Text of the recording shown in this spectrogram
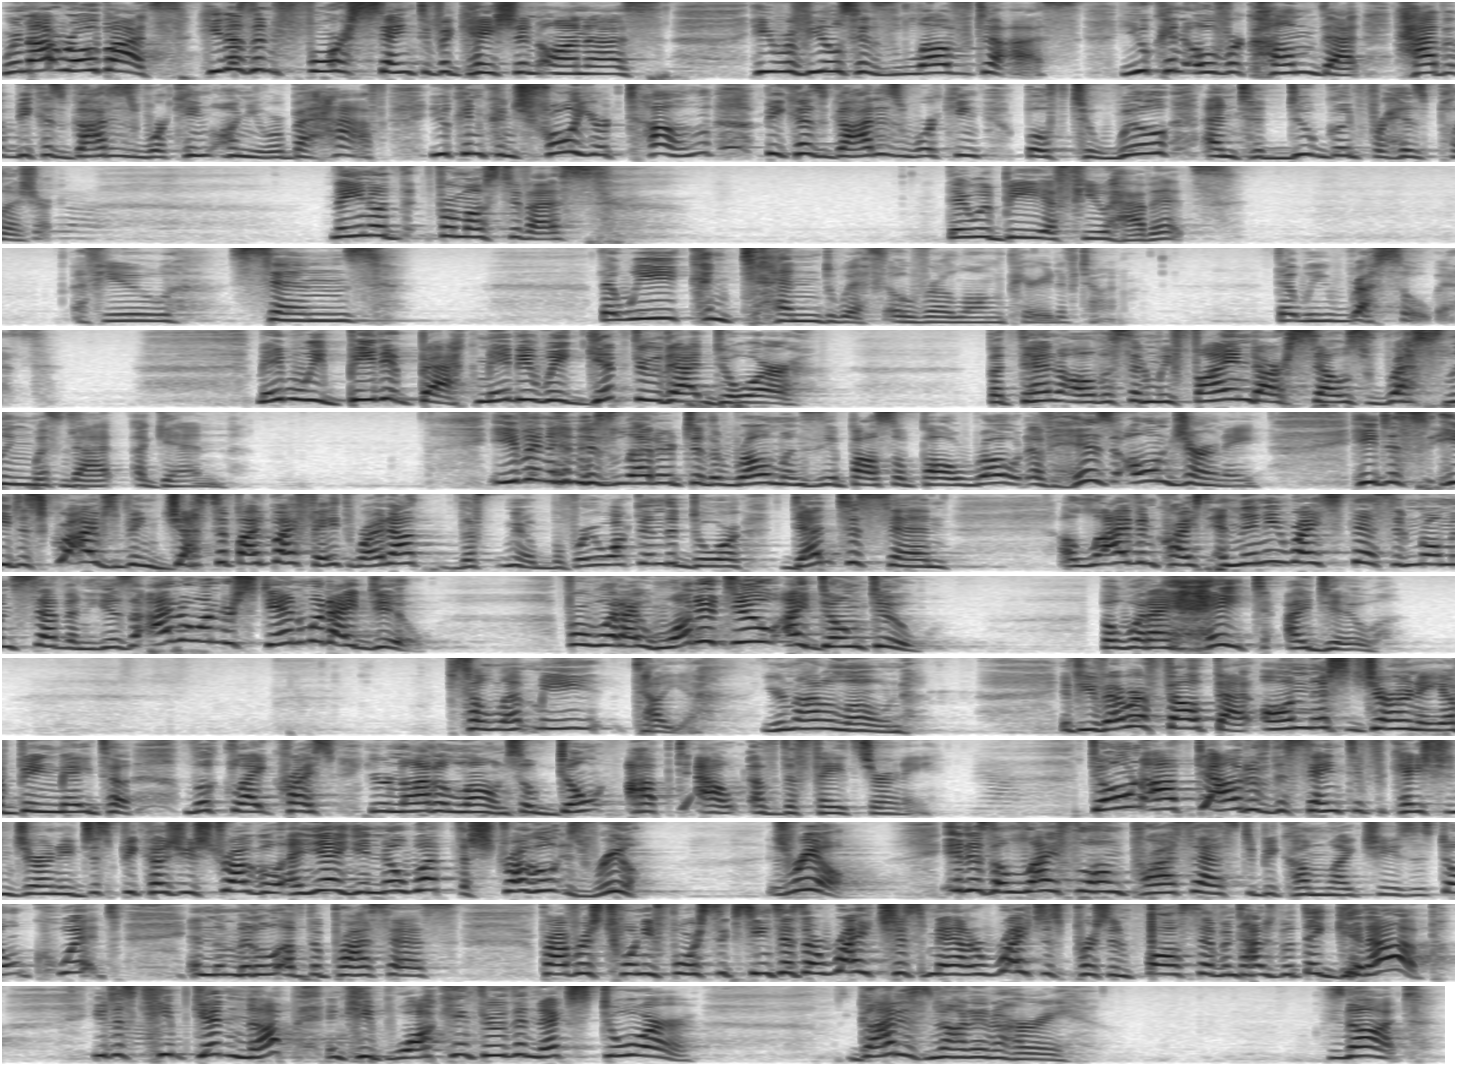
We're not robots. He doesn't force sanctification on us. He reveals his love to us. You can overcome that habit because God is working on your behalf. You can control your tongue because God is working both to will and to do good for his pleasure. Now, you know, for most of us, there would be a few habits, a few sins that we contend with over a long period of time, that we wrestle with. Maybe we beat it back. Maybe we get through that door. But then all of a sudden we find ourselves wrestling with that again. Even in his letter to the Romans, the Apostle Paul wrote of his own journey. He, des- he describes being justified by faith right out, the, you know, before he walked in the door, dead to sin, alive in Christ. And then he writes this in Romans 7. He says, I don't understand what I do. For what I want to do, I don't do. But what I hate, I do. So let me tell you, you're not alone. If you've ever felt that on this journey of being made to look like Christ, you're not alone. So don't opt out of the faith journey. Don't opt out of the sanctification journey just because you struggle. And yeah, you know what? The struggle is real. It's real. It is a lifelong process to become like Jesus. Don't quit in the middle of the process. Proverbs 24, 16 says, A righteous man, a righteous person falls seven times, but they get up. You just keep getting up and keep walking through the next door. God is not in a hurry. He's not.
